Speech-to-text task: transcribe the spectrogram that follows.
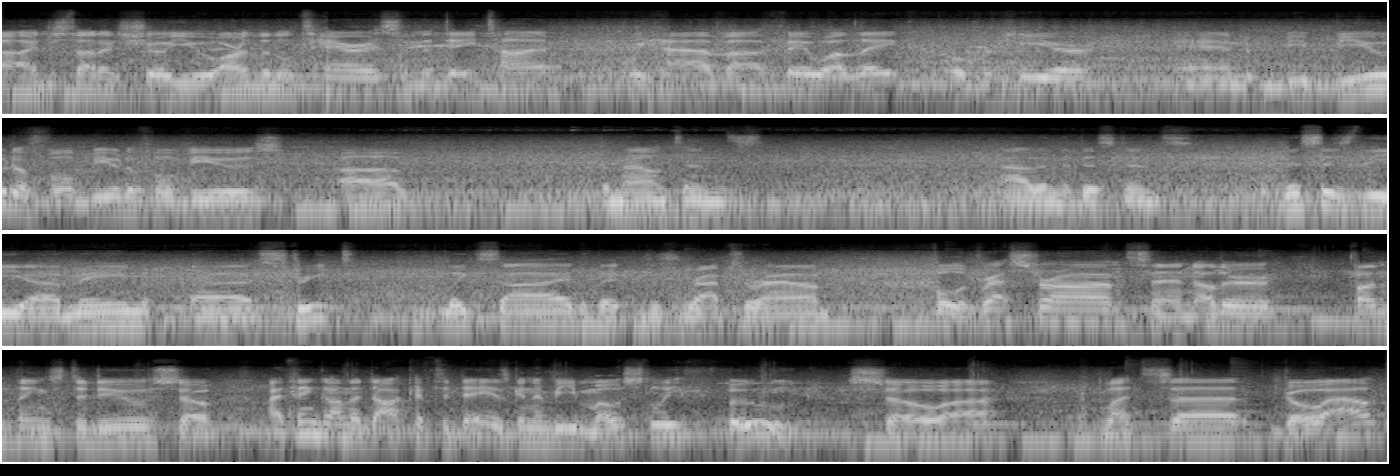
Uh, I just thought I'd show you our little terrace in the daytime. We have uh, Fewa Lake over here and be beautiful, beautiful views of the mountains out in the distance. This is the uh, main uh, street, lakeside, that just wraps around, full of restaurants and other fun things to do. So I think on the docket today is gonna be mostly food. So uh, let's uh, go out,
